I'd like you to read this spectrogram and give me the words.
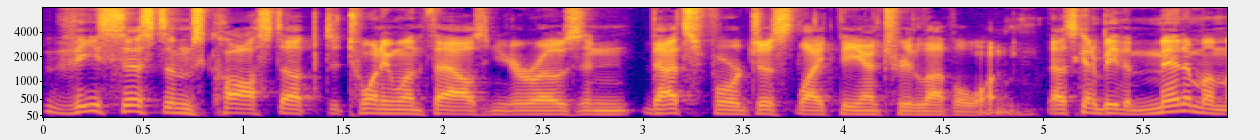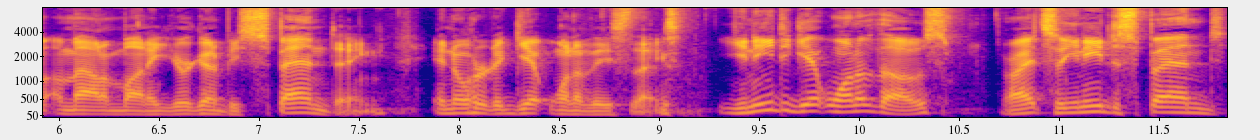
These systems cost up to 21,000 euros, and that's for just like the entry level one. That's going to be the minimum amount of money you're going to be spending in order to get one of these things. You need to get one of those, right? So you need to spend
